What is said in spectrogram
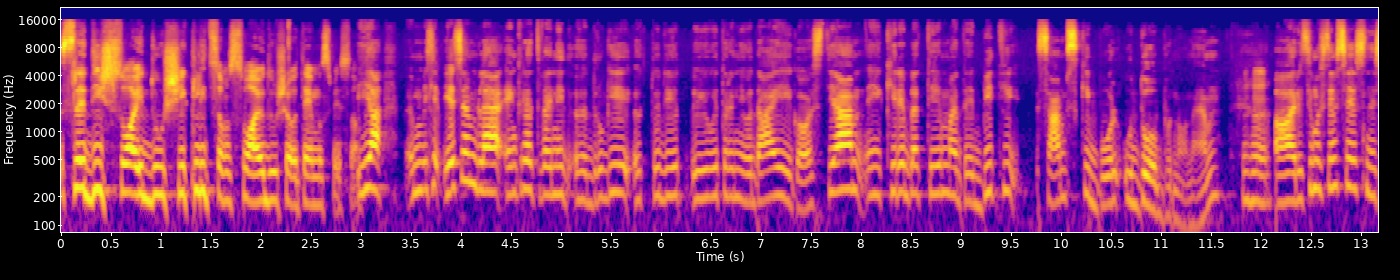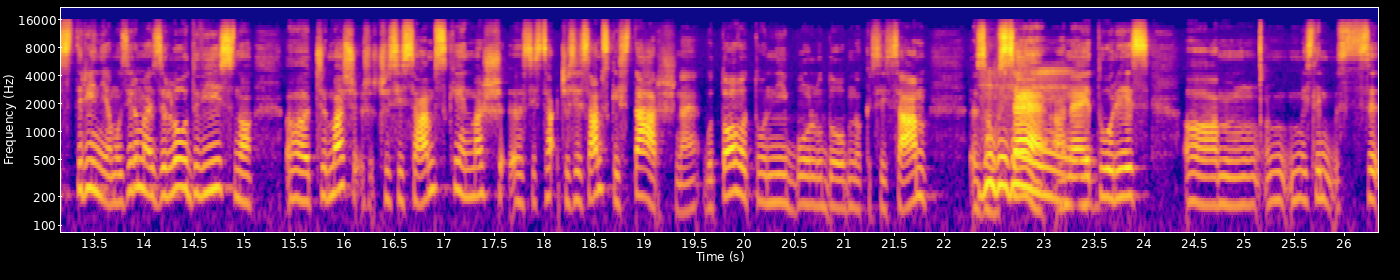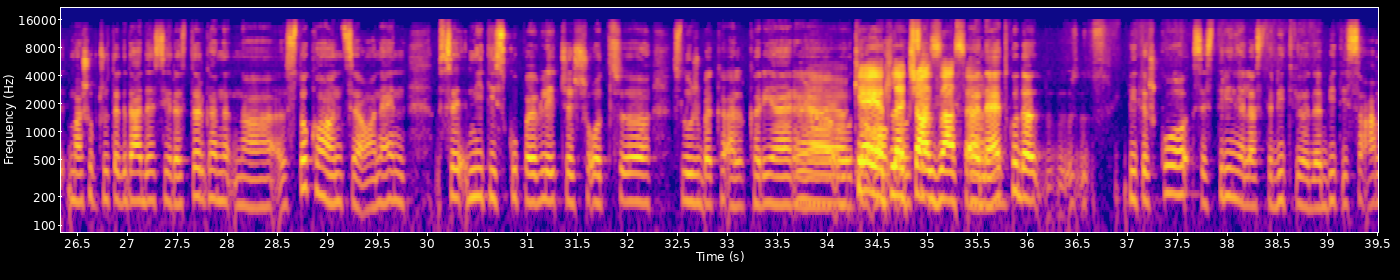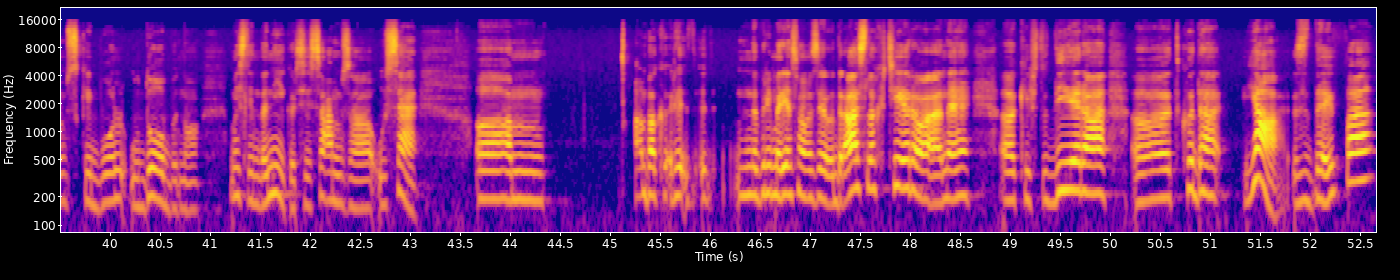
slediš svoji duši, klicom svoje duše v tem smislu. Ja, mislim, jaz sem bila enkrat v eni eh, drugi, eh, tudi jut- jutranji oddaji gostja, eh, kjer je bila tema, da je biti samski bolj udobno. Uh -huh. uh, recimo s tem se jaz ne strinjam, oziroma je zelo odvisno, uh, če, imaš, če si samski in imaš, si, če si samski starš, ne, gotovo to ni bolj udobno, ker si sam za vse, a ne, je to res. Um, mislim, se, imaš občutek, da, da si raztrgan na sto koncev, ne, se niti skupaj vlečeš od uh, službe ali karijere. Ja, ja. Kje je tle čas zase, ne? Ne, tako da bi težko se strinjala s trditvijo, da je biti samski bolj udobno. Mislim, da ni, ker si sam za vse. Um, Ampak, re- naprimer, jaz imam zdaj odraslo hčero, ne, eh, ki študira. Uh, tako da, ja, zdaj pa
